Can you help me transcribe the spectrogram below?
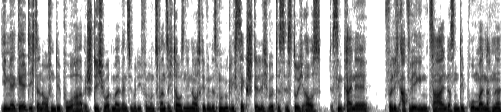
je mehr Geld ich dann auf dem Depot habe, Stichwort mal, wenn es über die 25.000 hinausgeht, wenn das womöglich sechsstellig wird, das ist durchaus, das sind keine völlig abwegigen Zahlen, dass ein Depot mal nach einer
